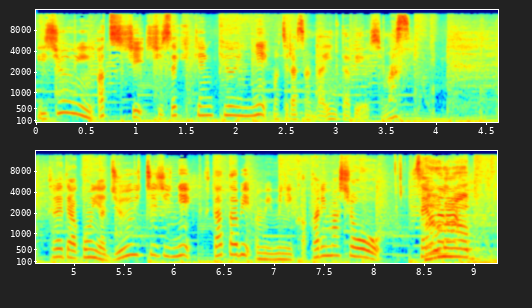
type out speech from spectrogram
伊集院敦史首席研究員に町田さんがインタビューします。それでは今夜11時に再びお耳にかかりましょう。さようなら。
